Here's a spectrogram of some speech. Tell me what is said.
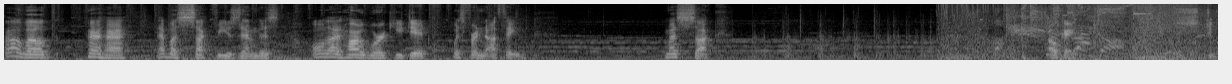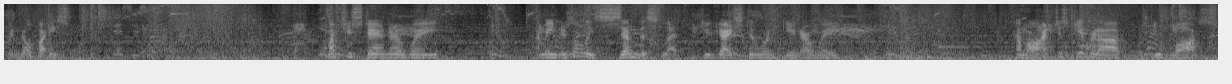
Oh well, haha, that must suck for you, Xemnas. All that hard work you did was for nothing. Must suck. Okay. Stupid nobodies. Must you stand our way? I mean, there's only Xemnas left, but you guys still want to get in our way? Come on, just give it up. You've lost.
